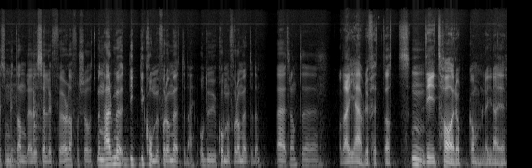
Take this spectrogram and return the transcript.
liksom litt annerledes eller før, da, for så vidt. Men her, de, de kommer for å møte deg, og du kommer for å møte dem. Det er et eller annet Uh... Og det er jævlig fett at Mm. de tar opp gamle greier.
